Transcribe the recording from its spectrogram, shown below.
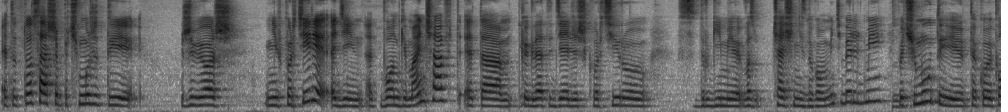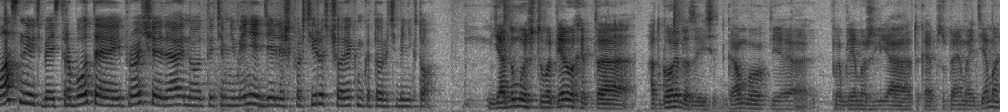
это то, Саша, почему же ты живешь не в квартире один, а в Gemeinschaft — это когда ты делишь квартиру с другими, чаще незнакомыми тебе людьми. Почему ты такой классный, у тебя есть работа и прочее, да, но ты, тем не менее, делишь квартиру с человеком, который тебе никто. Я думаю, что, во-первых, это от города зависит. Гамбург, где проблема жилья такая обсуждаемая тема,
